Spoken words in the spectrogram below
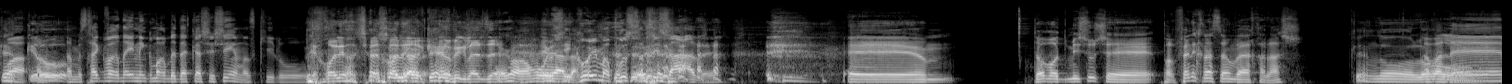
כן, וואו, כאילו, המשחק כבר די נגמר בדקה 60, אז כאילו... יכול להיות שיכול להיות, כן. כאילו, בגלל זה. הם. חיכו עם הפוש חצי שעה. אה, טוב, עוד מישהו שפרפה נכנס היום והיה חלש. כן, לא, לא... אבל אה,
